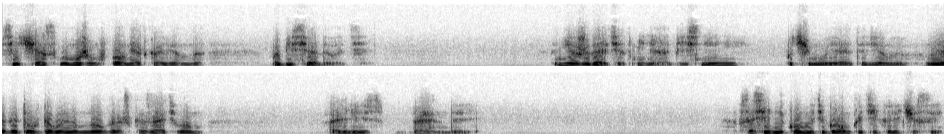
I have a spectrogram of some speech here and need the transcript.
сейчас мы можем вполне откровенно побеседовать. Не ожидайте от меня объяснений, почему я это делаю, но я готов довольно много рассказать вам о Лиз Брендель». В соседней комнате громко тикали часы.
